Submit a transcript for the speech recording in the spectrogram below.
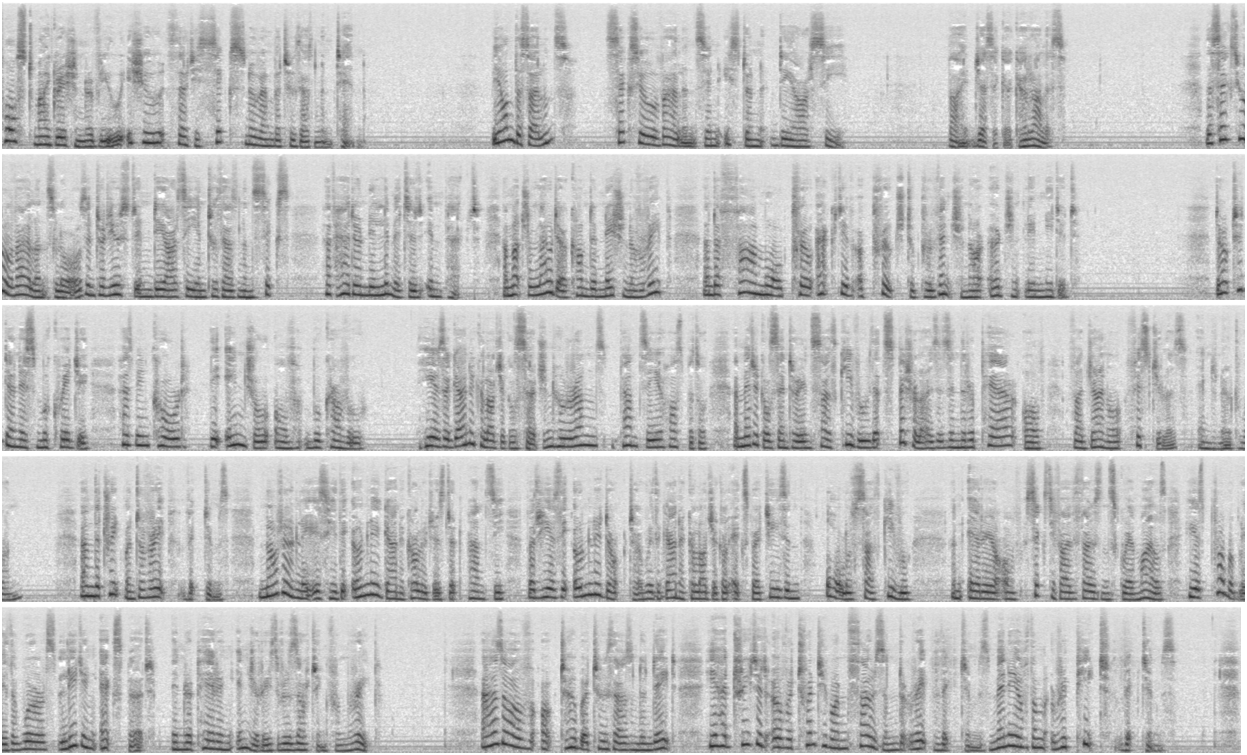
Forced Migration Review, issue 36, November 2010. Beyond the Silence, Sexual Violence in Eastern DRC by Jessica Keralis. The sexual violence laws introduced in DRC in 2006 have had only limited impact. A much louder condemnation of rape and a far more proactive approach to prevention are urgently needed. Dr. Denis Mukwege has been called the Angel of Bukavu. He is a gynecological surgeon who runs Panzi Hospital, a medical center in South Kivu that specializes in the repair of vaginal fistulas, endnote 1, and the treatment of rape victims. Not only is he the only gynecologist at Panzi, but he is the only doctor with gynecological expertise in all of South Kivu, an area of 65,000 square miles. He is probably the world's leading expert in repairing injuries resulting from rape. As of October 2008, he had treated over 21,000 rape victims, many of them repeat victims.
